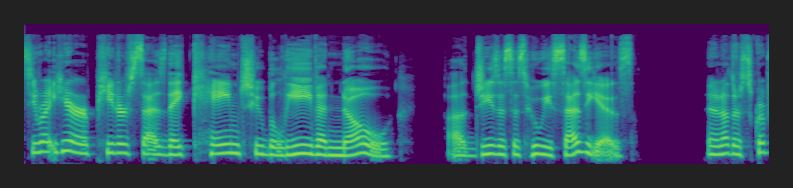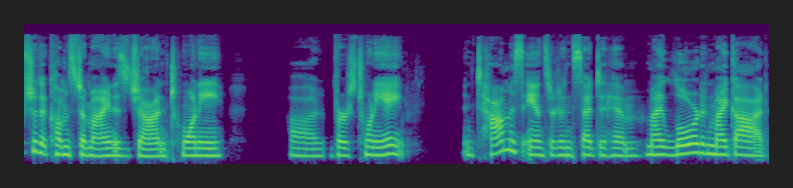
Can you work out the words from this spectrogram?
See, right here, Peter says they came to believe and know uh, Jesus is who he says he is. And another scripture that comes to mind is John 20, uh, verse 28. And Thomas answered and said to him, My Lord and my God.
